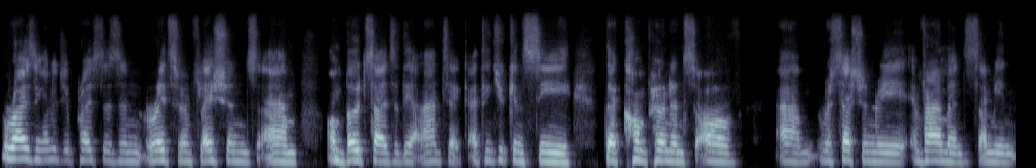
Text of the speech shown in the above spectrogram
rising energy prices and rates of inflations um, on both sides of the Atlantic, I think you can see the components of um, recessionary environments. I mean,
